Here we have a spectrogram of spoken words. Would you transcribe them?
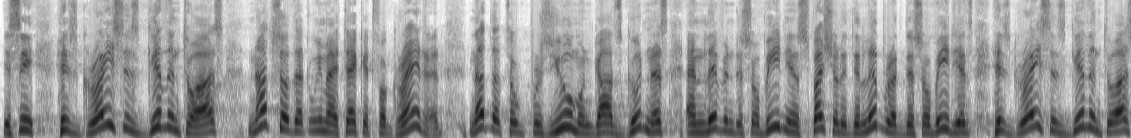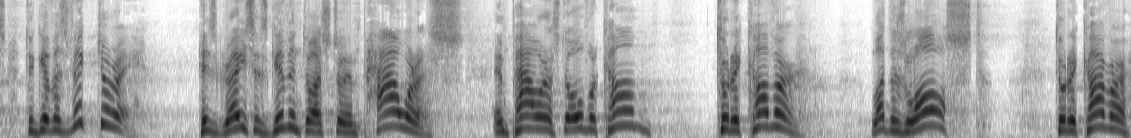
You see, His grace is given to us not so that we may take it for granted, not that to presume on God's goodness and live in disobedience, especially deliberate disobedience. His grace is given to us to give us victory. His grace is given to us to empower us, empower us to overcome, to recover what is lost, to recover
